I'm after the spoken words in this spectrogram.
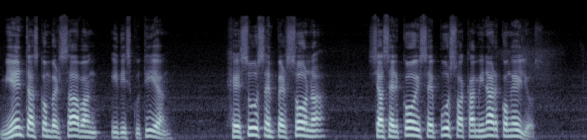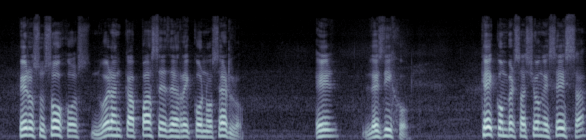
Mientras conversaban y discutían, Jesús en persona se acercó y se puso a caminar con ellos, pero sus ojos no eran capaces de reconocerlo. Él les dijo, ¿qué conversación es esa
